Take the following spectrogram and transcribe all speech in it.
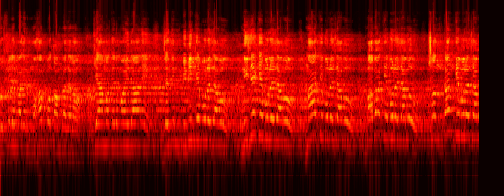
রসুলে পাকের মহাব্বত আমরা যেন কেয়ামতের ময়দানে যেদিন বিবিকে বলে যাব, নিজেকে বলে যাব, মাকে বলে যাব, বাবাকে বলে যাব, সন্তানকে বলে যাব,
